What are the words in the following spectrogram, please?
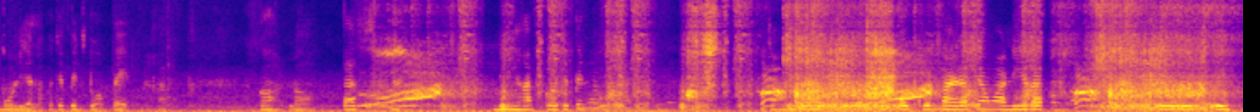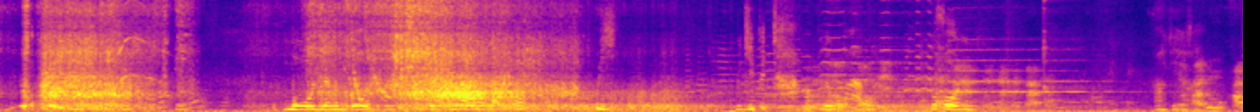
โมเรียนแล้วก็จะเป็นตัวเป็ดนะครับ ก็รอ แป๊บนะนี่ครับก็จะเป็นจังหวะนี้ก็อบขึ้นไปแล้วจังหวะนี้ครับเออเอ็ดโมเรียนลำเบิดเป็นสิ่งที่เราเหรออุ้ยเมื่อกี้เป็นฉากแบบเร็วมากเลยทุกคนโอเคคพารับลูกเข้า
